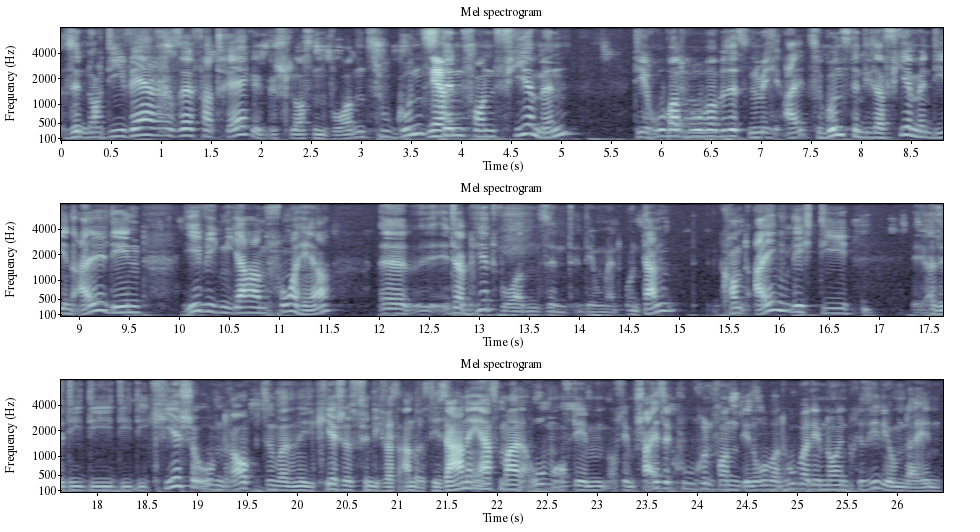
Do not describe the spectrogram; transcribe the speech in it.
sind noch diverse Verträge geschlossen worden zugunsten ja. von Firmen, die Robert Huber besitzt. Nämlich all, zugunsten dieser Firmen, die in all den ewigen Jahren vorher äh, etabliert worden sind in dem Moment. Und dann kommt eigentlich die also die, die, die, die Kirsche obendrauf, beziehungsweise nee, die Kirsche finde ich was anderes. Die Sahne erstmal oben auf dem, auf dem Scheißekuchen von den Robert Huber, dem neuen Präsidium, dahin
